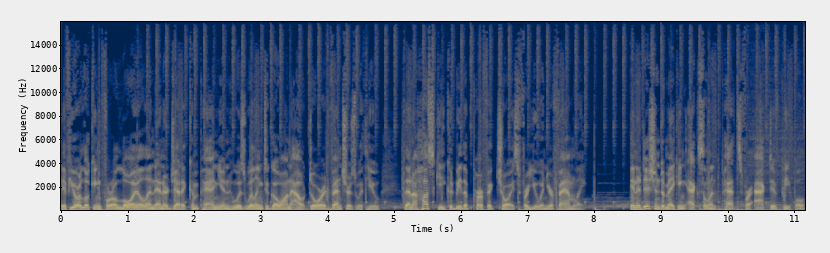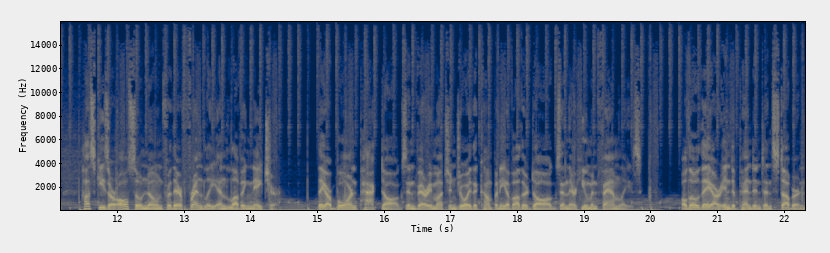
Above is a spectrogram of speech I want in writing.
if you're looking for a loyal and energetic companion who is willing to go on outdoor adventures with you, then a husky could be the perfect choice for you and your family. In addition to making excellent pets for active people, huskies are also known for their friendly and loving nature. They are born pack dogs and very much enjoy the company of other dogs and their human families. Although they are independent and stubborn,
